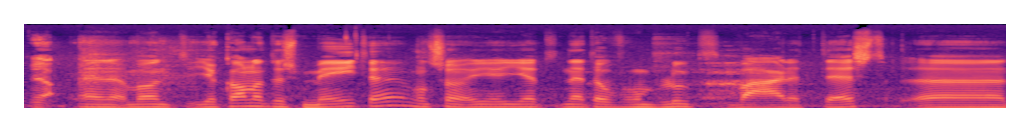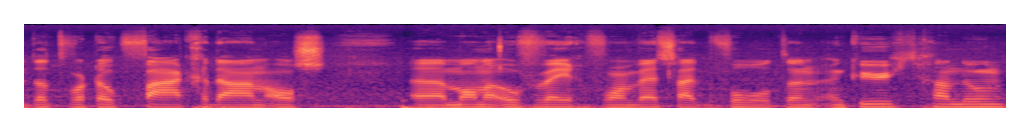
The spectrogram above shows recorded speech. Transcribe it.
Ja. En, want je kan het dus meten, want zo, je, je hebt het net over een bloedwaardetest. Eh, dat wordt ook vaak gedaan als eh, mannen overwegen voor een wedstrijd bijvoorbeeld een, een kuurtje te gaan doen.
